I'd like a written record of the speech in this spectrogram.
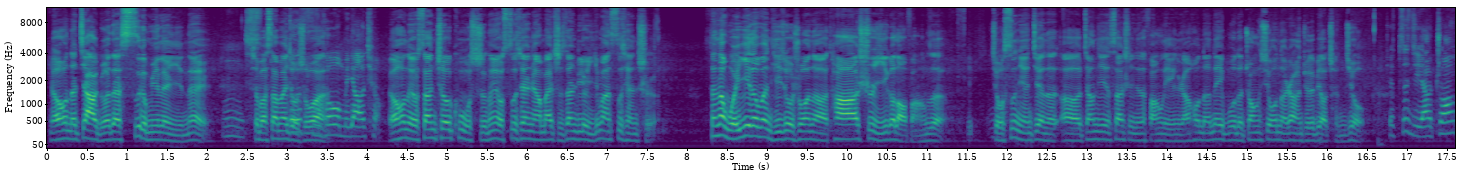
然后呢价格在四个 million 以内，嗯，是吧？三百九十万符合，我们要求。然后呢有三车库，只能有四千两百尺，但只有一万四千尺。但它唯一的问题就是说呢，它是一个老房子，九四年建的，呃，将近三十年的房龄。然后呢，内部的装修呢，让人觉得比较陈旧。就自己要装，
